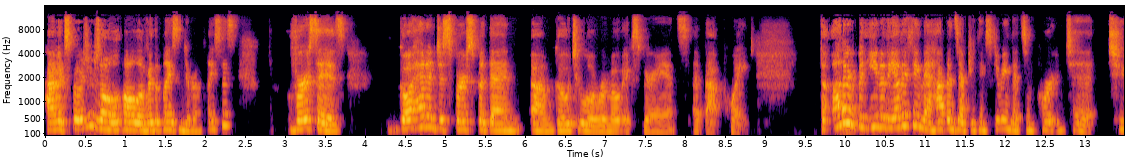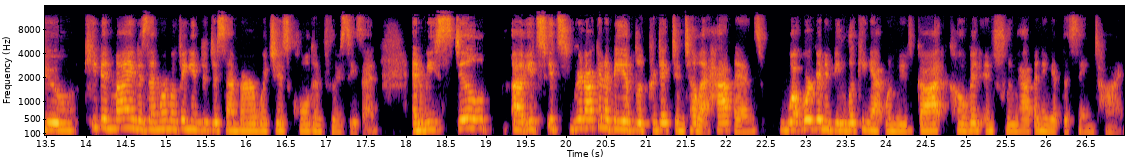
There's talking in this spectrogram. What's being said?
have exposures all, all over the place in different places, versus go ahead and disperse, but then um, go to a remote experience at that point. the other but you know the other thing that happens after thanksgiving that's important to to keep in mind is then we're moving into december which is cold and flu season and we still uh, it's it's we're not going to be able to predict until it happens what we're going to be looking at when we've got covid and flu happening at the same time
